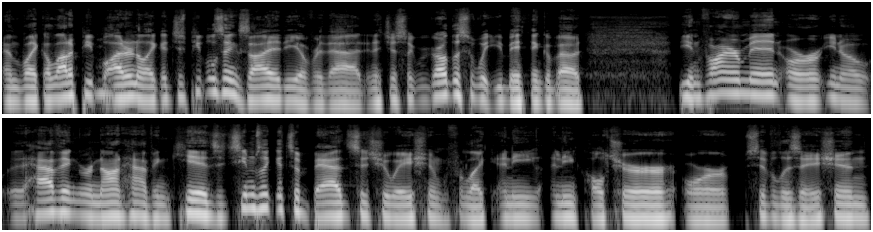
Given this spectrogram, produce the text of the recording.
And like a lot of people, I don't know, like it's just people's anxiety over that, and it's just like regardless of what you may think about the environment or you know having or not having kids it seems like it's a bad situation for like any any culture or civilization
